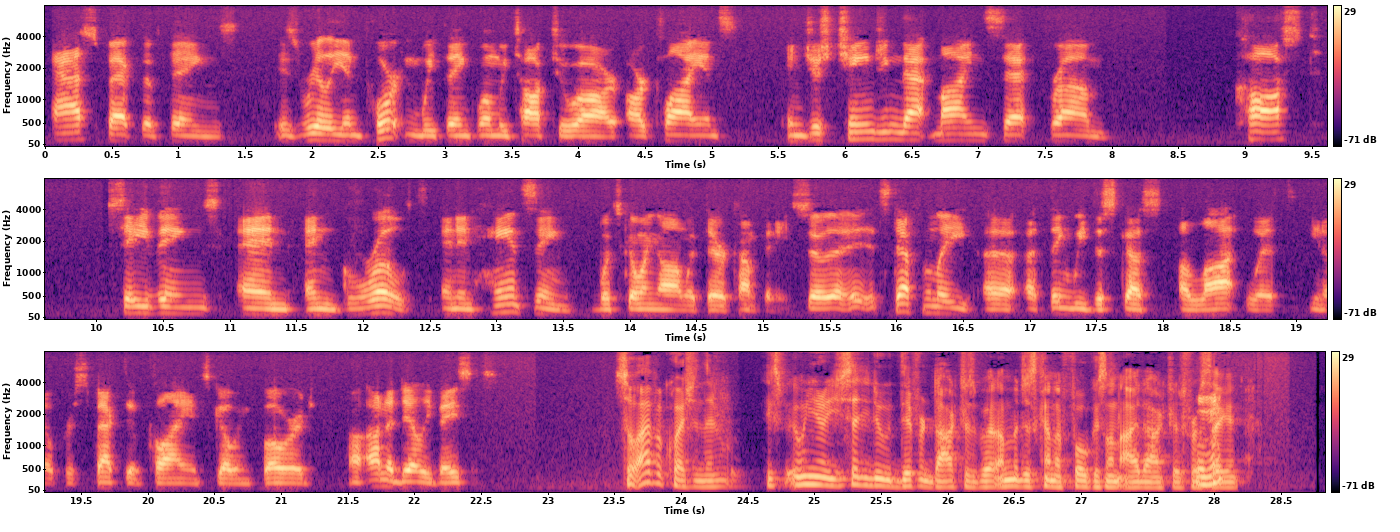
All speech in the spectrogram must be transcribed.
aspect of things is really important, we think, when we talk to our, our clients and just changing that mindset from cost savings and and growth and enhancing what's going on with their company. So it's definitely a, a thing we discuss a lot with you know prospective clients going forward uh, on a daily basis. So I have a question. Then you know you said you do different doctors, but I'm gonna just kind of focus on eye doctors for mm-hmm. a second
